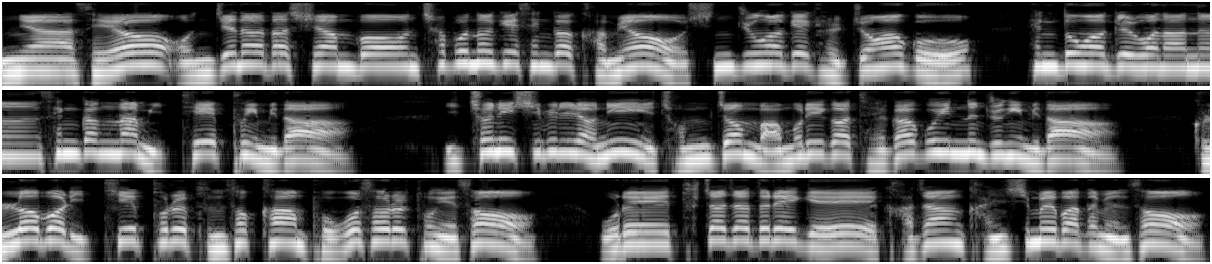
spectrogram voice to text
안녕하세요. 언제나 다시 한번 차분하게 생각하며 신중하게 결정하고 행동하길 원하는 생각남 ETF입니다. 2021년이 점점 마무리가 돼가고 있는 중입니다. 글로벌 ETF를 분석한 보고서를 통해서 올해 투자자들에게 가장 관심을 받으면서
